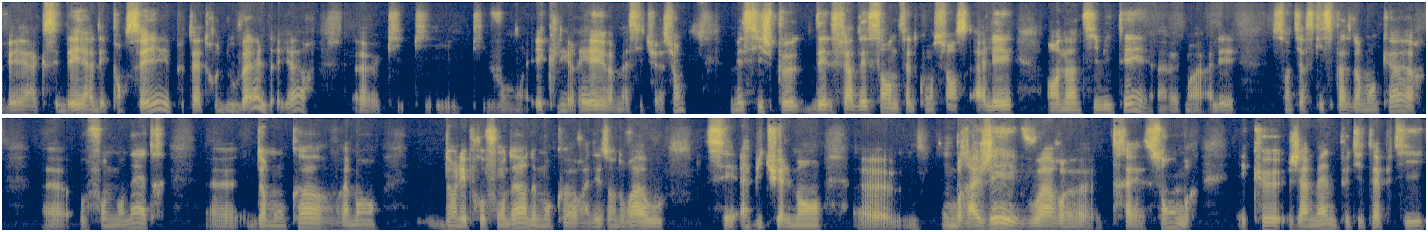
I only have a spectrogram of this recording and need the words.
vais accéder à des pensées, peut-être nouvelles d'ailleurs, qui, qui, vont éclairer euh, ma situation. Mais si je peux faire descendre cette conscience, aller en intimité avec moi, aller sentir ce qui se passe dans mon cœur, euh, au fond de mon être, euh, dans mon corps, vraiment dans les profondeurs de mon corps, à des endroits où c'est habituellement euh, ombragé, voire euh, très sombre, et que j'amène petit à petit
